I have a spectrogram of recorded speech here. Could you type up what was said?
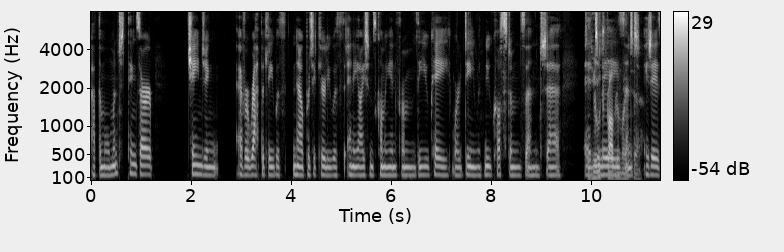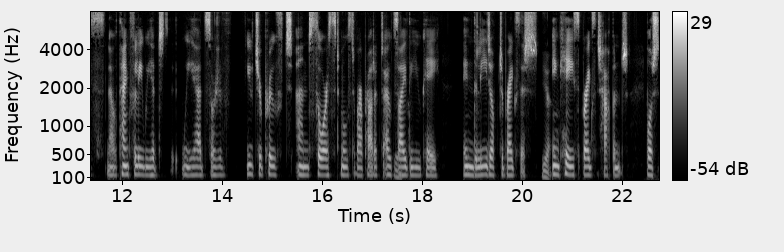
at the moment, things are changing ever rapidly with now, particularly with any items coming in from the UK. We're dealing with new customs and uh, uh, delays, problem, and it is now. Thankfully, we had we had sort of future proofed and sourced most of our product outside yeah. the UK in the lead up to Brexit, yeah. in case Brexit happened. But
